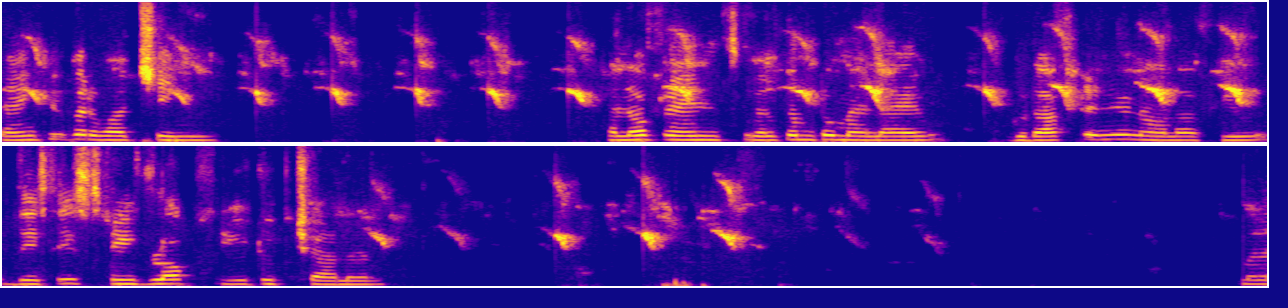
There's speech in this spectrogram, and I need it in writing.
Thank you for watching. hello friends welcome to my live good afternoon all of you this is Shri blogs YouTube channel మన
